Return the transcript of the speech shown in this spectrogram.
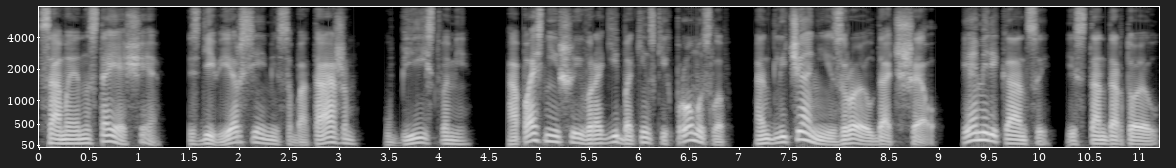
Самая настоящая, с диверсиями, саботажем, убийствами. Опаснейшие враги бакинских промыслов — англичане из Royal Dutch Shell и американцы из Standard Oil.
